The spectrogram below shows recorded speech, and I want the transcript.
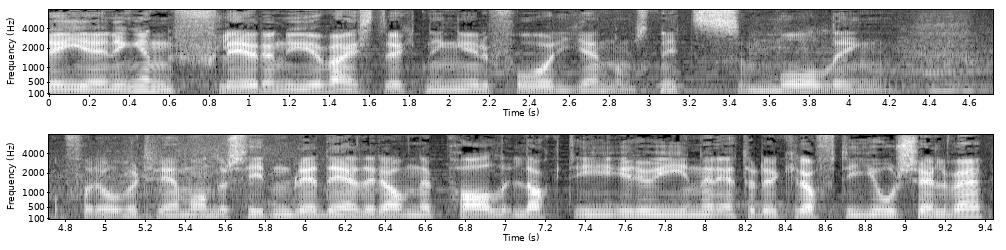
regjeringen. Flere nye veistrekninger får gjennomsnittsmåling. Og For over tre måneder siden ble deler av Nepal lagt i ruiner etter det kraftige jordskjelvet.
